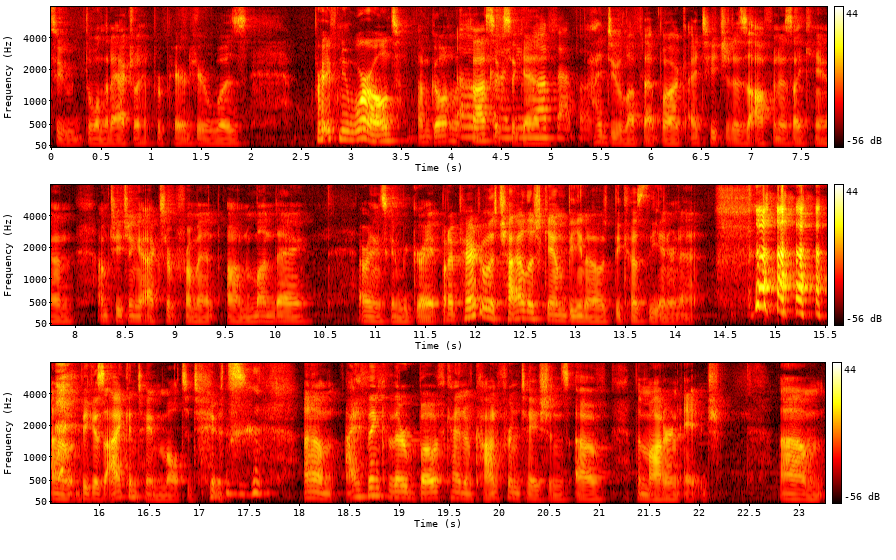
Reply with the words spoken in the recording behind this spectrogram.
to the one that I actually had prepared here was Brave New World. I'm going with Oh, classics God, you again. love that book. I do love that book. I teach it as often as I can. I'm teaching an excerpt from it on Monday. Everything's gonna be great. But I paired it with Childish Gambinos because the internet. um, because I contain multitudes. Um, I think they're both kind of confrontations of the modern age. Um,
